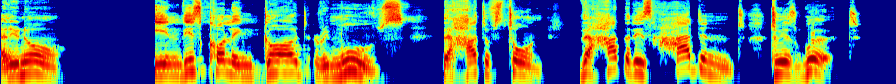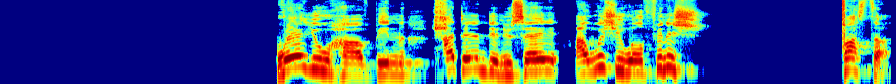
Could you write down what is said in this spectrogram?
And you know, in this calling, God removes the heart of stone, the heart that is hardened to his word. Where you have been hardened and you say, I wish you will finish faster.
